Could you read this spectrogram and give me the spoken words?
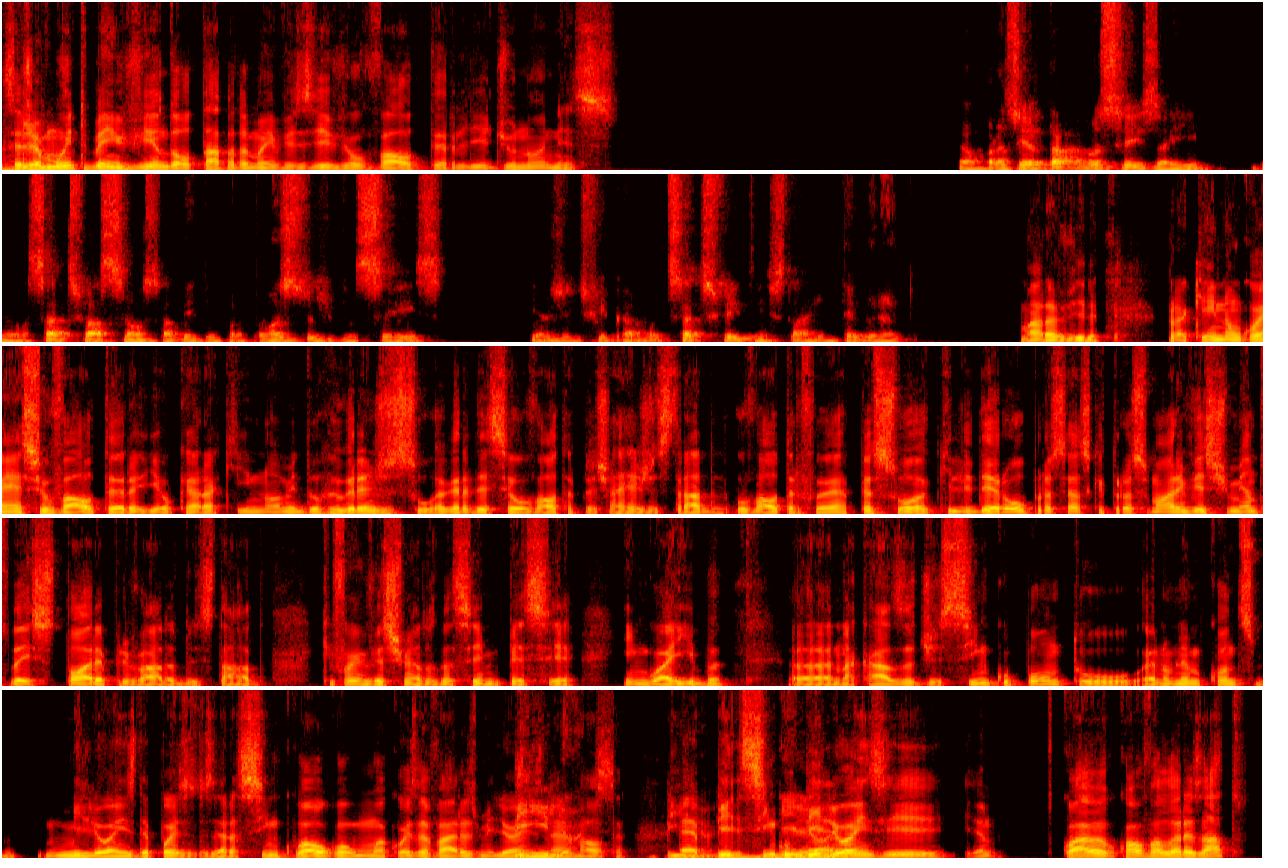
Seja muito bem-vindo ao Tapa da Mãe Invisível, Walter Lídio Nunes. É um prazer estar com vocês aí. É uma satisfação saber do propósito de vocês e a gente fica muito satisfeito em estar integrando. Maravilha. Para quem não conhece o Walter, e eu quero aqui, em nome do Rio Grande do Sul, agradecer o Walter por deixar registrado. O Walter foi a pessoa que liderou o processo que trouxe o maior investimento da história privada do Estado, que foi o investimento da CMPC em Guaíba, uh, na casa de 5 ponto, eu não me lembro quantos milhões depois, era 5 alguma coisa, vários milhões, bilhões, né, Walter? Bilhões. É, 5 bilhões, bilhões e, e... Qual, qual o valor exato?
